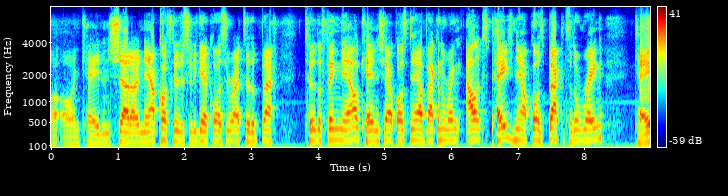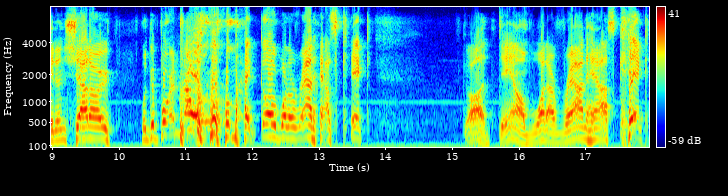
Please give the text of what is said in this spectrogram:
Uh oh, and Kaden Shadow now, of course, just to get closer right to the back to the thing now. Kaden Shadow, of course, now back in the ring. Alex Page now, of course, back into the ring. Kaden Shadow. Looking for it. Oh my god, what a roundhouse kick. God damn, what a roundhouse kick.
